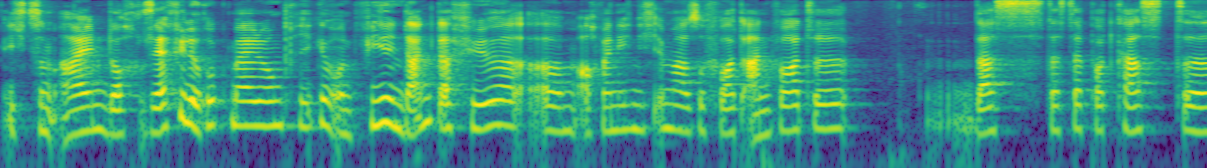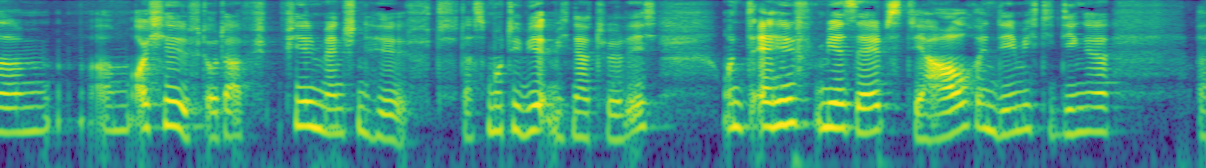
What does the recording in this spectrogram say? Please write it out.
ich zum einen doch sehr viele Rückmeldungen kriege und vielen Dank dafür, ähm, auch wenn ich nicht immer sofort antworte, dass, dass der Podcast ähm, ähm euch hilft oder vielen Menschen hilft. Das motiviert mich natürlich. Und er hilft mir selbst ja auch, indem ich die Dinge äh,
